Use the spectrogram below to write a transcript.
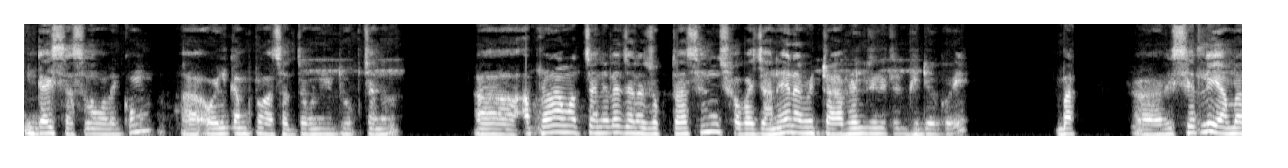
গাইস আসসালামু আলাইকুম। Welcome to Asad Jagan YouTube channel আপনারা আমার চ্যানেলে যারা যুক্ত আছেন, সবাই জানেন আমি ট্রাভেল রিলেটেড ভিডিও করি। বাট রিসেন্টলি আমরা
